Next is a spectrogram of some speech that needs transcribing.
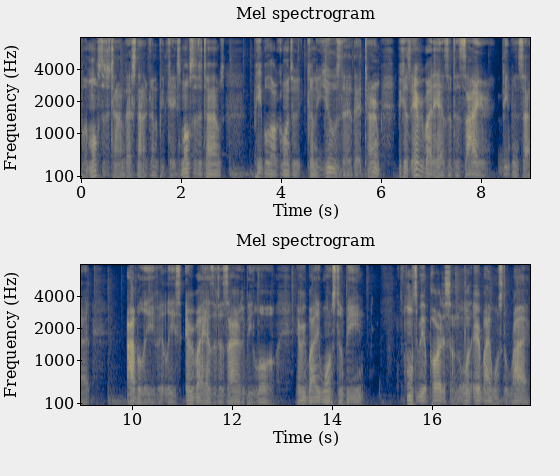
But most of the time, that's not going to be the case. Most of the times, people are going to going to use that that term because everybody has a desire deep inside. I believe, at least, everybody has a desire to be loyal. Everybody wants to be wants to be a part of something. Everybody wants to ride,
